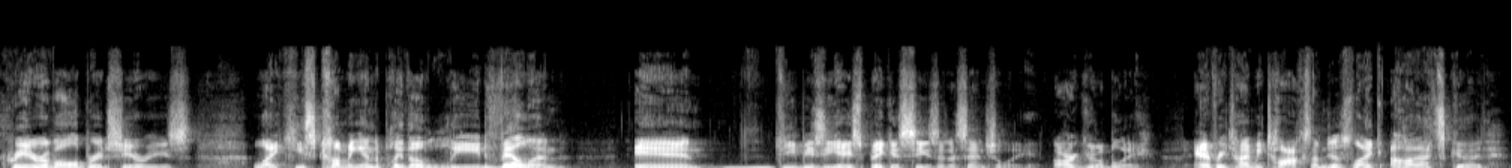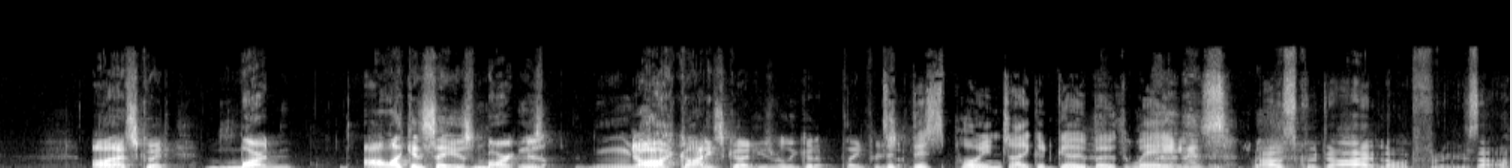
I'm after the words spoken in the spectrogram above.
creator of Abridged Series, like he's coming in to play the lead villain in DBZA's biggest season, essentially, arguably. Every time he talks, I'm just like, "Oh, that's good. Oh, that's good." Martin. All I can say is Martin is. Oh God, he's good. He's really good at playing Frieza. At this point, I could go both ways. As could I, Lord Frieza.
